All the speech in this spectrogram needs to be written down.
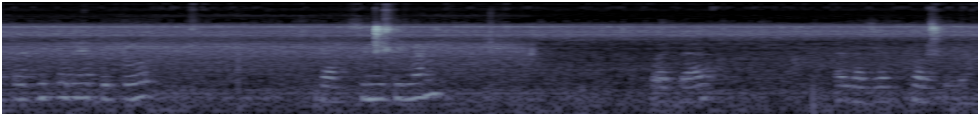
এটার ভিতরে দুটো দারচিনি দিলাম কয়টা? এলাচের ফল দিলাম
